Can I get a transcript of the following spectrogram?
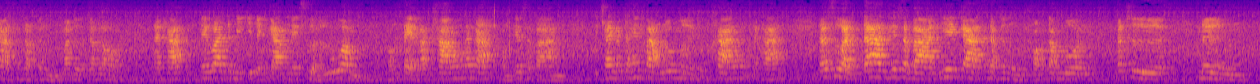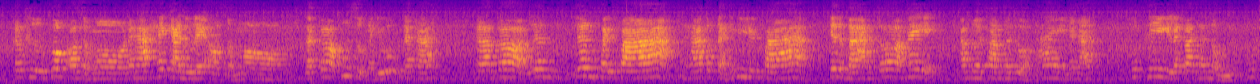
การสนับสนุนมาโดยตลอดนะคะ ไม่ว่าจะมีกิจกรรมในส่วนร่วมของแต่ละครั้งนะคะของเทศบาลดิฉันก็จะให้ความร่วมมือทุกครั้งนะคะ และส่วนด้านเทศบาลที่ให้การสนับสนุนของตำบลก็คือหนึ่ง ก็คือพวกอสมนะคะ ให้การดูแลอสม แล้วก็ผู้สูงอายุนะคะ แล้วก็เรื่องเรื่องไฟฟ้านะคะ ตรงไหนที่มีไฟฟ้าเทศบาลก็ให้อำนวยความสะดวกให้นะคะ ทุกที่แล้วก็ถนนทุก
